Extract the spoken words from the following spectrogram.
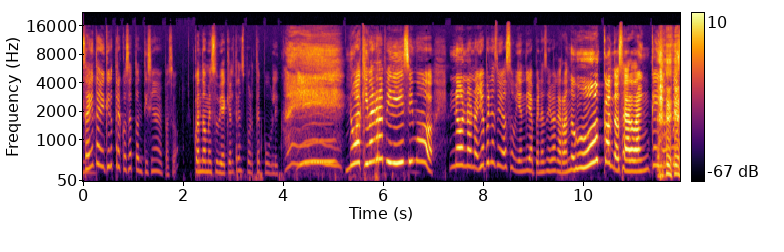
¿Saben también qué otra cosa tontísima me pasó? Cuando me subí aquí al transporte público. No, aquí van rapidísimo. No, no, no. Yo apenas me iba subiendo y apenas me iba agarrando. ¡Uh! cuando se yo pues,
